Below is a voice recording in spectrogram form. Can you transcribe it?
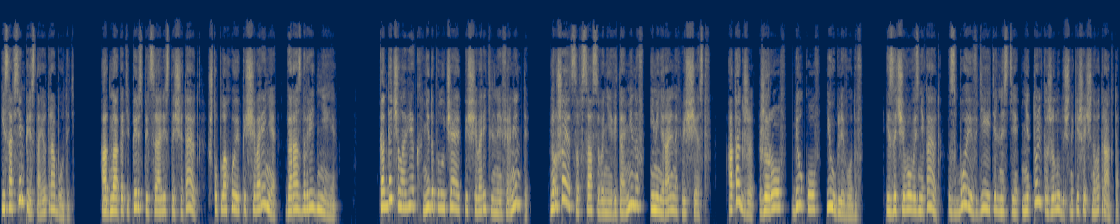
и совсем перестает работать. Однако теперь специалисты считают, что плохое пищеварение гораздо вреднее. Когда человек недополучает пищеварительные ферменты, нарушается всасывание витаминов и минеральных веществ, а также жиров, белков и углеводов, из-за чего возникают сбои в деятельности не только желудочно-кишечного тракта,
